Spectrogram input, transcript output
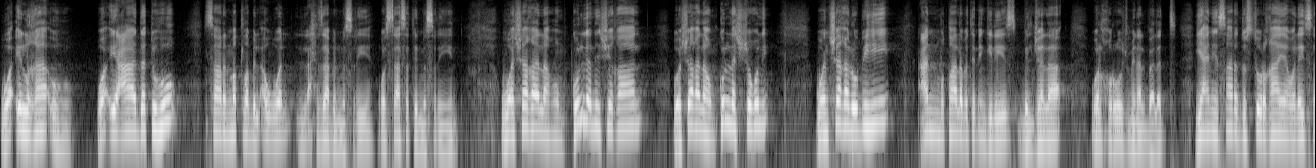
وإلغاؤه وإعادته صار المطلب الأول للأحزاب المصرية والساسة المصريين. وشغلهم كل الانشغال وشغلهم كل الشغل وانشغلوا به عن مطالبة الإنجليز بالجلاء والخروج من البلد. يعني صار الدستور غاية وليس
